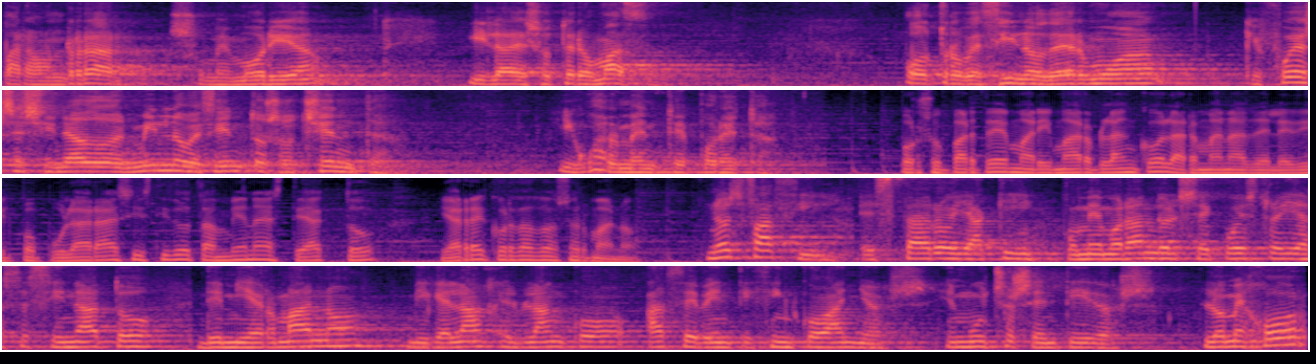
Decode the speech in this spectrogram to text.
para honrar su memoria y la de Sotero Mazo, otro vecino de Hermoa que fue asesinado en 1980, igualmente por ETA. Por su parte, Marimar Blanco, la hermana del edil popular, ha asistido también a este acto y ha recordado a su hermano. No es fácil estar hoy aquí conmemorando el secuestro y asesinato de mi hermano Miguel Ángel Blanco hace 25 años, en muchos sentidos. Lo mejor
